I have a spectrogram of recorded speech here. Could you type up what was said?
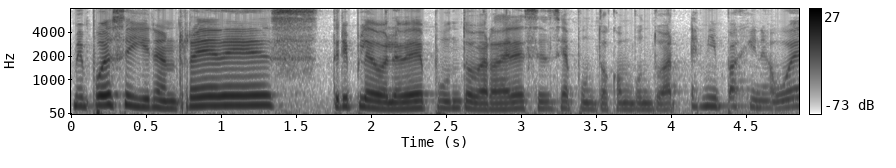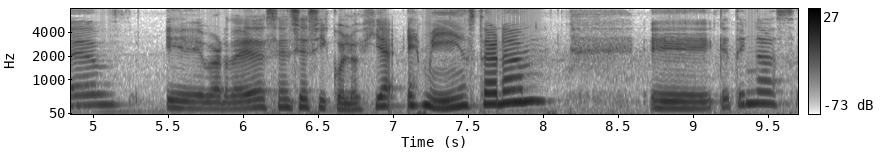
Me puedes seguir en redes www.verdaderaesencia.com.ar es mi página web, eh, Verdadera Esencia Psicología es mi Instagram. Eh, que tengas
